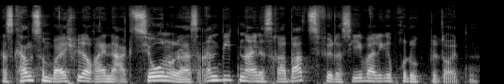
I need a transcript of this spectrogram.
Das kann zum Beispiel auch eine Aktion oder das Anbieten eines Rabatts für das jeweilige Produkt bedeuten.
